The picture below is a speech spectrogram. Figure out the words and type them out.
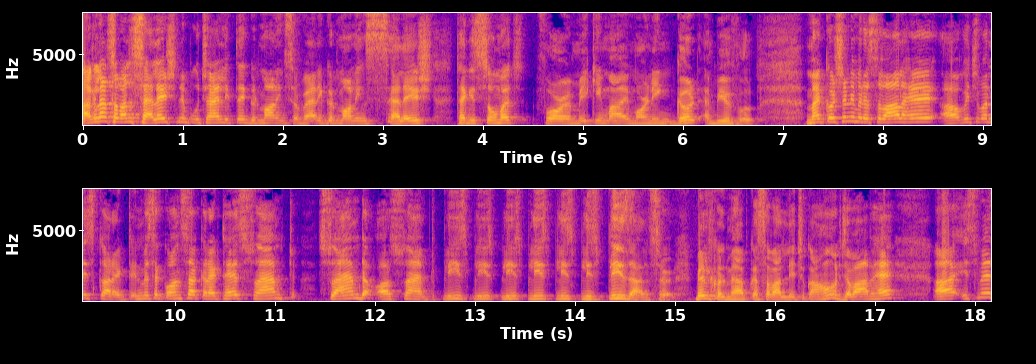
अगला सवाल सैलेश ने पूछा है लिखते हैं good morning sir very good morning Sailesh thank you so much for making my morning good and beautiful मैं क्वेश्चन मेरा सवाल है विच वन इज़ करेक्ट इनमें से कौन सा करेक्ट है? स्वैम्ड स्वैम्ड और swamped please please please please please please please answer बिल्कुल मैं आपका सवाल ले चुका हूँ और जवाब है uh, इसमें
